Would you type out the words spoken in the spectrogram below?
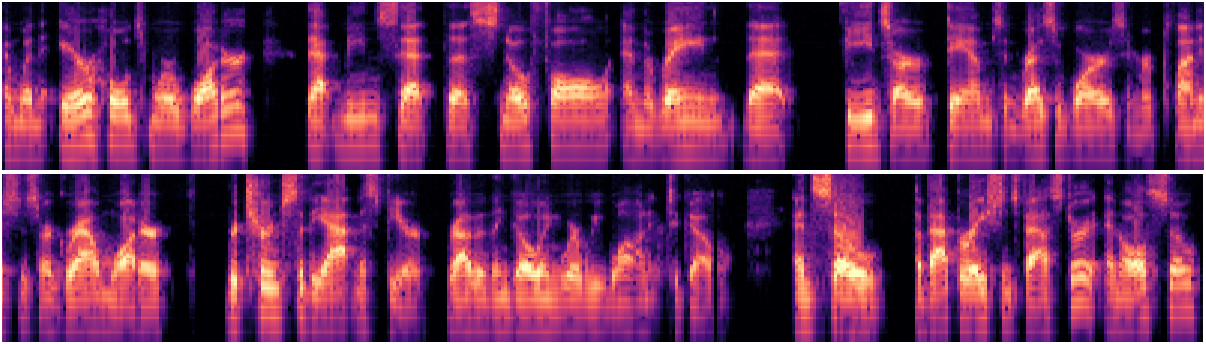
And when the air holds more water, that means that the snowfall and the rain that feeds our dams and reservoirs and replenishes our groundwater returns to the atmosphere rather than going where we want it to go. And so evaporation's faster and also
